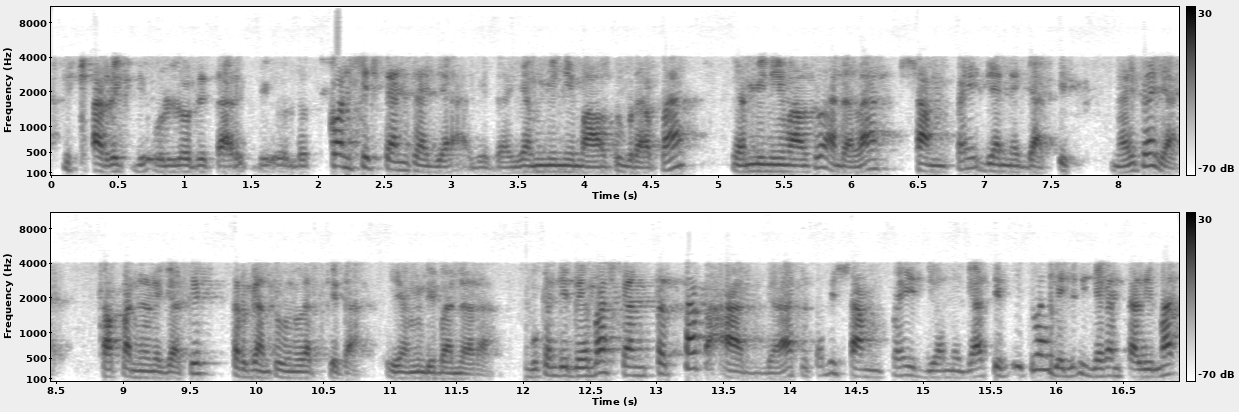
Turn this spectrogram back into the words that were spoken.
ditarik diulur ditarik diulur konsisten saja gitu yang minimal itu berapa yang minimal itu adalah sampai dia negatif. Nah itu aja. Kapan yang negatif tergantung lab kita yang di bandara. Bukan dibebaskan, tetap ada, tetapi sampai dia negatif. Itu aja, jadi jangan kalimat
